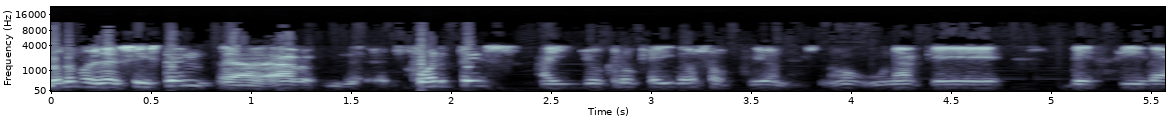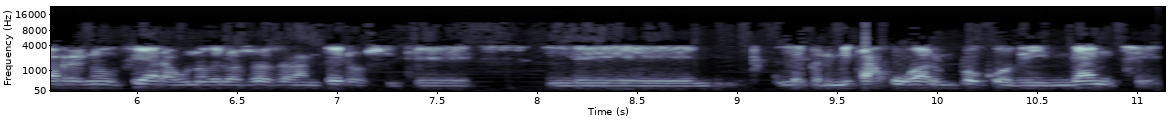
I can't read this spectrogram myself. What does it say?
Bueno, pues existen fuertes, hay, yo creo que hay dos opciones, ¿no? Una que decida renunciar a uno de los dos delanteros y que le, le permita jugar un poco de enganche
